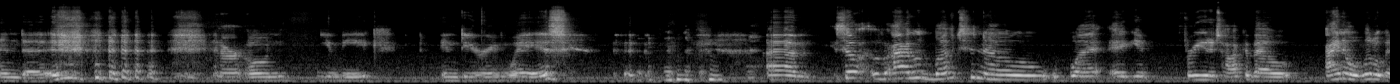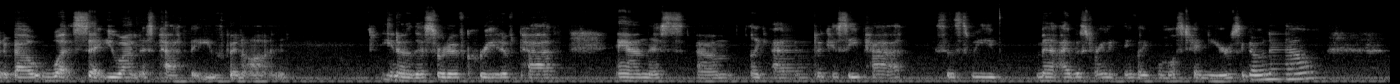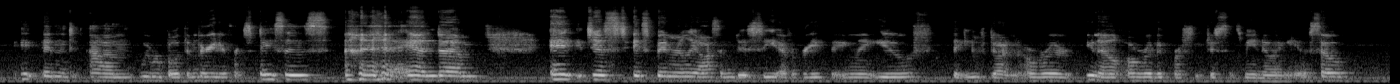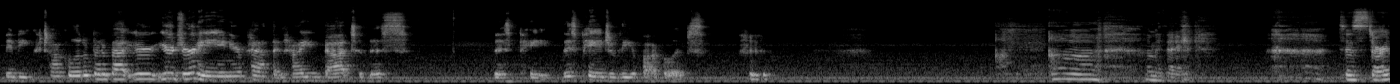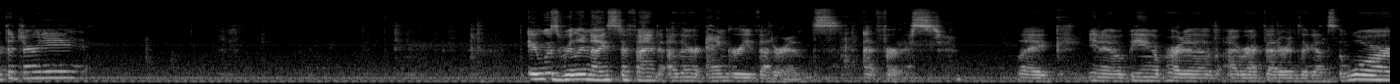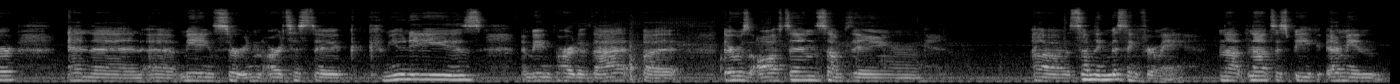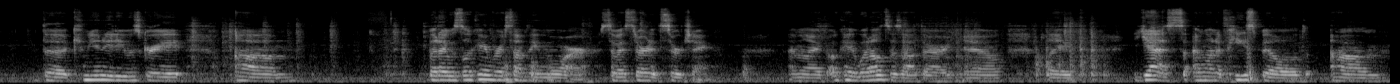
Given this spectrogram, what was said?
and uh, in our own unique endearing ways um, so I would love to know what uh, you, for you to talk about. I know a little bit about what set you on this path that you've been on. You know, this sort of creative path and this um, like advocacy path. Since we met, I was trying to think like almost ten years ago now. And um, we were both in very different spaces. And um, it just it's been really awesome to see everything that you've that you've done over you know over the course of just since me knowing you. So maybe you could talk a little bit about your your journey and your path and how you got to this this page this page of the apocalypse. Uh let me think to start the journey it was really nice to find other angry veterans at first. Like, you know, being a part of Iraq Veterans Against the War, and then uh, meeting certain artistic communities and being part of that. But there was often something, uh, something missing for me. Not not to speak. I mean, the community was great. Um, but I was looking for something more, so I started searching. I'm like, okay, what else is out there? You know, like, yes, I want to peace build. Um,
